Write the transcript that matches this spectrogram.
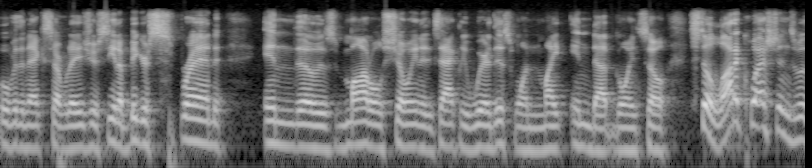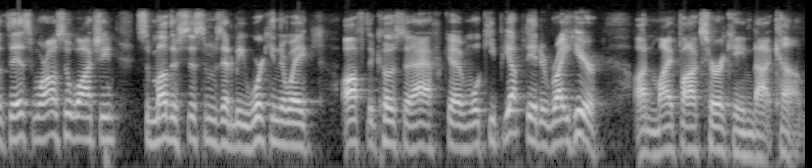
over the next several days. You're seeing a bigger spread in those models showing exactly where this one might end up going. So still a lot of questions with this. We're also watching some other systems that'll be working their way off the coast of Africa, and we'll keep you updated right here on myfoxhurricane.com.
